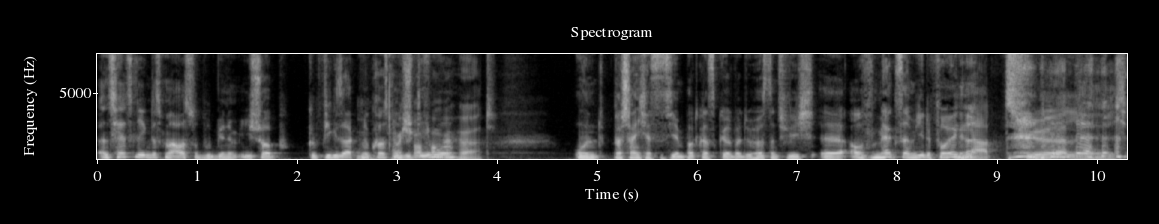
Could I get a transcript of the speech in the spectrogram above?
ans Herz legen, das mal auszuprobieren im eShop. Gibt wie gesagt eine hm, kostenlose schon Demo. Gehört. Und wahrscheinlich hast du es hier im Podcast gehört, weil du hörst natürlich äh, aufmerksam jede Folge. Natürlich.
